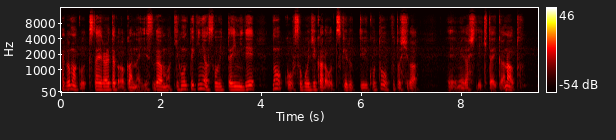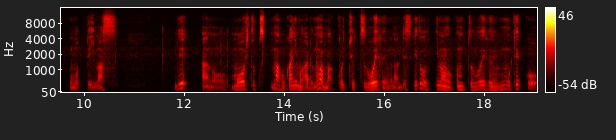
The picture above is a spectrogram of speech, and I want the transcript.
なんかうまく伝えられたか分かんないですが、まあ、基本的にはそういった意味でのこう底力をつけるっていうことを今年は、え目指していきたいかなと思っています。であのもう一つまあ他にもあるのはまあこれちょっとツボ FM なんですけど今のこのツボ FM も結構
